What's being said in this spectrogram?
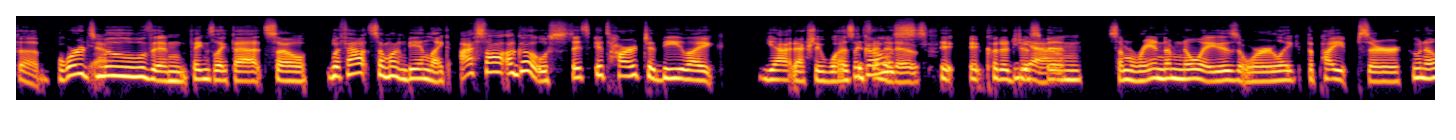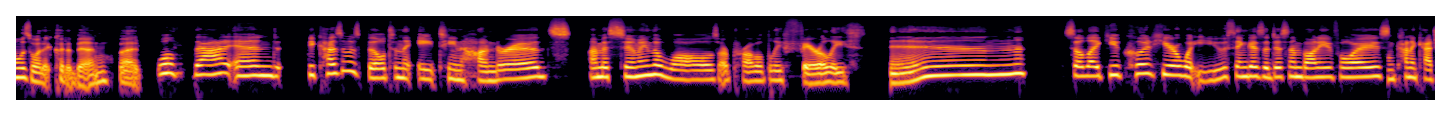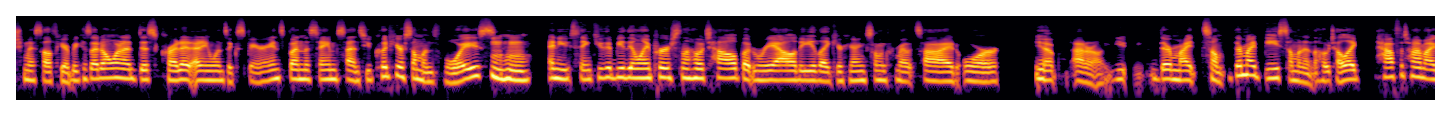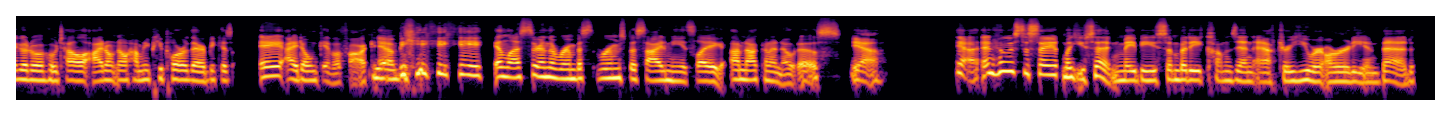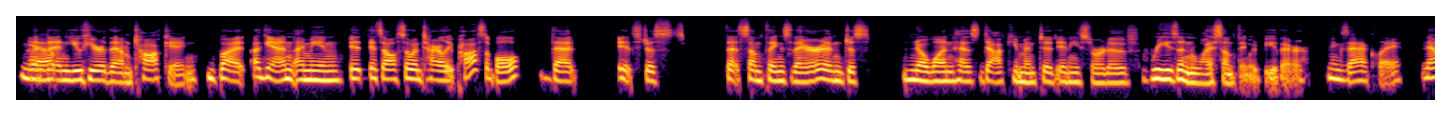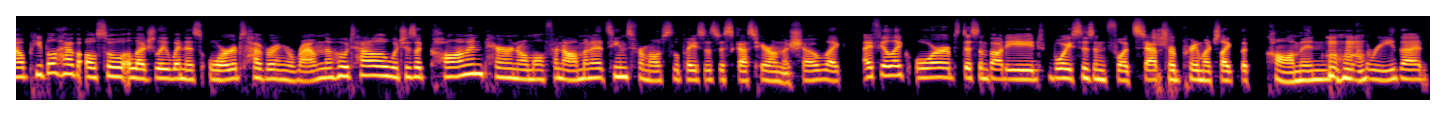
the boards Yeah. move and things like that. So without someone being like, "I saw a ghost," it's it's hard to be like, "Yeah, it actually was a Definitive. ghost." It it could have just Yeah. been some random noise or like the pipes or who knows what it could have been. But Well, that and because it was built in the 1800s, I'm assuming the walls are probably fairly thin. So, like, you could hear what you think is a disembodied voice. I'm kind of catching myself here because I don't want to discredit anyone's experience, but in the same sense, you could hear someone's voice mhm. and you think you could be the only person in the hotel, but in reality, like, you're hearing someone from outside or Yep. I don't know. You, there might some there might be someone in the hotel. Like half the time I go to a hotel, I don't know how many people are there because a I don't give a fuck. Yeah. And b unless they're in the room bes- rooms beside me, it's like I'm not gonna notice. Yeah. Yeah. And who's to say, like you said, maybe somebody comes in after you were already in bed and then you hear them talking. But again, I mean, it, it's also entirely possible that it's just that something's there and just no one has documented any sort of reason why something would be there. Exactly. Now, people have also allegedly witnessed orbs hovering around the hotel, which is a common paranormal phenomenon, it seems, for most of the places discussed here on the show. Like, I feel like orbs, disembodied voices, and footsteps are pretty much like the common Mhm. three that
